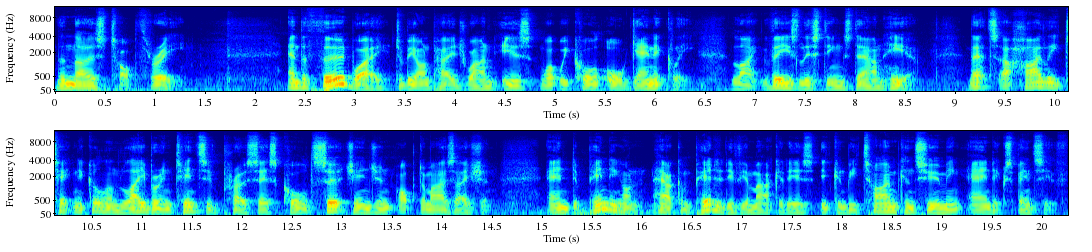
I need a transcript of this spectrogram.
than those top three. And the third way to be on page one is what we call organically, like these listings down here. That's a highly technical and labor intensive process called search engine optimization. And depending on how competitive your market is, it can be time consuming and expensive.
